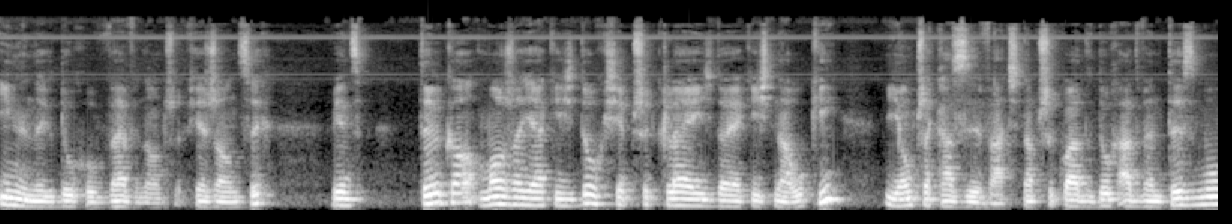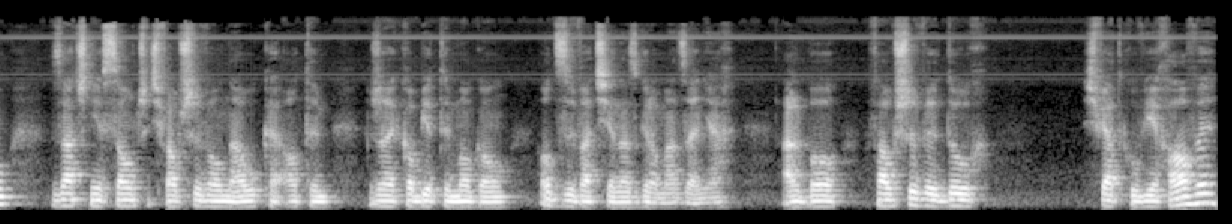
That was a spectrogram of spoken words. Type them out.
innych duchów wewnątrz wierzących, więc tylko może jakiś duch się przykleić do jakiejś nauki i ją przekazywać. Na przykład duch adwentyzmu zacznie sączyć fałszywą naukę o tym, że kobiety mogą odzywać się na zgromadzeniach, albo fałszywy duch świadków Jehowy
